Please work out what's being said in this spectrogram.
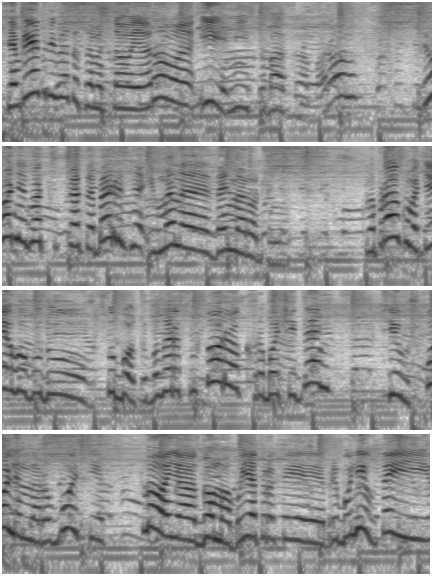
Всем привет, ребята! З вами знову я Рома і мій собака Барон. Сьогодні 25 березня і в мене день народження. Но празднувати я його буду в суботу, бо зараз вівторок, робочий день, всі в школі, на роботі. Ну а я вдома, бо я трохи приболів, та й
